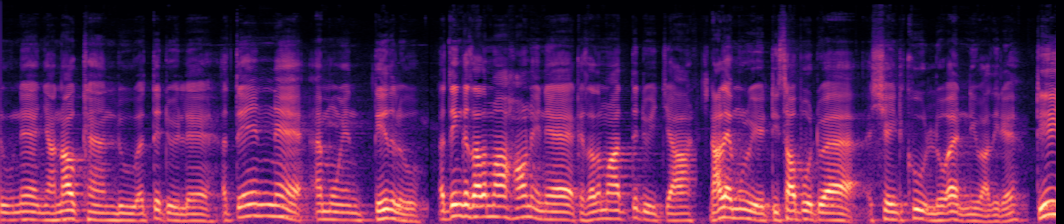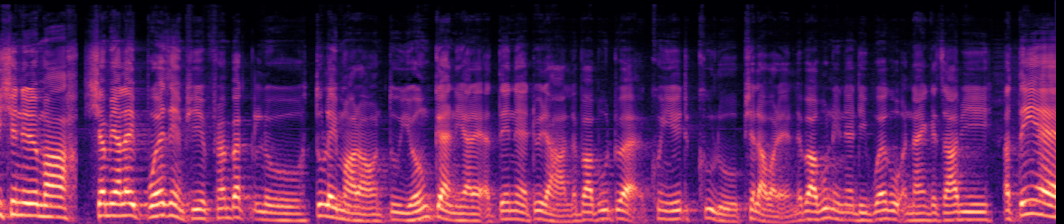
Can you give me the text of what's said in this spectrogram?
လူနဲ့ညာနောက်ခံလူအသစ်တွေလည်းအသင်းနဲ့အမဝင်သေးသလိုအသင်းကစားသမားဟောင်းတွေနဲ့ကစားသမားအသစ်တွေကြားနားလည်မှုတွေတိစောက်ဖို့အတွက်အချိန်တစ်ခုလိုအပ်နေပါသေးတယ်ဒီအချိန်တွေမှာချန်ပီယံလိပွဲစဉ်ဖြစ် Frankfurt လိုသူ့လိမ့်မှာတော့သူရုန်းကန်နေရတဲ့အသင်းနဲ့တွေ့တာဟာလီဗာပူးအတွက်အခွင့်အရေးတစ်ခုလိုဖြစ်လာပါတယ်လီဗာပူးအနေနဲ့ဒီပွဲကိုအနိုင်ကစားပြီးအသင်းရဲ့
